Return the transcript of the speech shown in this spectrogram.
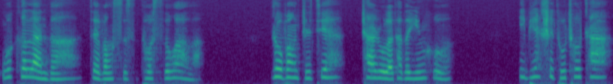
我可懒得再帮思思脱丝袜了，肉棒直接插入了他的阴户。一边试图抽插，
